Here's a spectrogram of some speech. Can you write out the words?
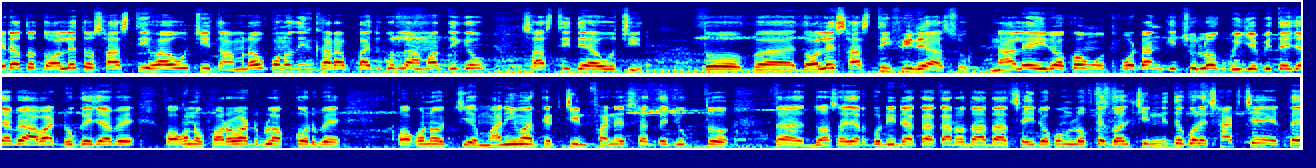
এটা তো দলে তো শাস্তি হওয়া উচিত। আমরাও কোনোদিন খারাপ কাজ করলে আমার দিকেও শাস্তি দেওয়া উচিত। তো দলে শাস্তি ফিরে আসুক। নালে এইরকম উৎপটাং কিছু লোক বিজেপিতে যাবে, আবার ঢুকে যাবে, কখনো ফরওয়ার্ড ব্লক করবে। কখনো মানি মার্কেট চিটফান্ডের সাথে যুক্ত দশ হাজার কোটি টাকা কারও দাদা, সেই রকম লোককে দল চিহ্নিত করে ছাড়ছে, এতে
